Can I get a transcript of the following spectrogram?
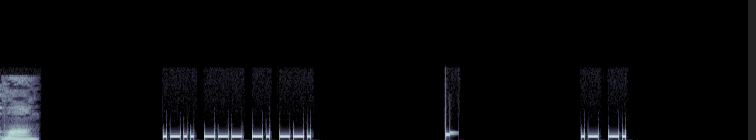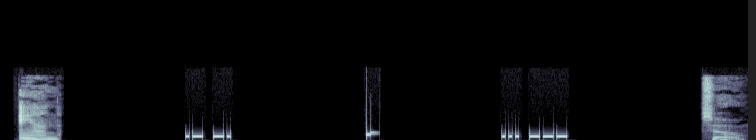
Long. An. So.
